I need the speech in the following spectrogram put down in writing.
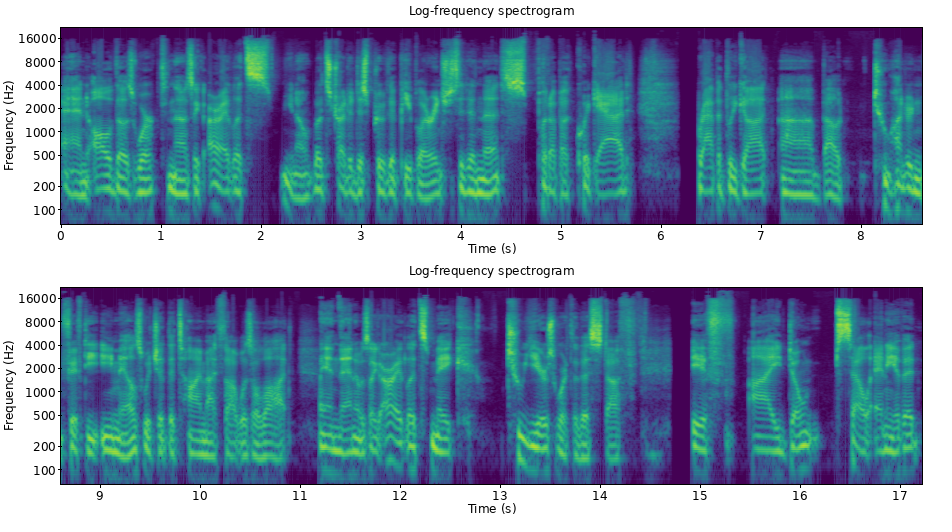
and all of those worked. And I was like, all right, let's you know let's try to disprove that people are interested in this. Put up a quick ad. Rapidly got uh, about 250 emails, which at the time I thought was a lot. And then it was like, all right, let's make two years worth of this stuff. If I don't sell any of it,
